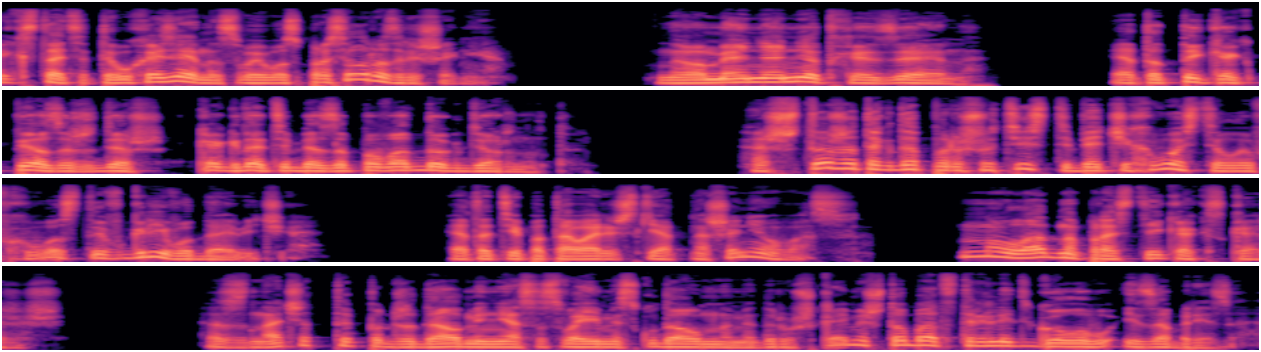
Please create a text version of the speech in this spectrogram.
И, кстати, ты у хозяина своего спросил разрешения? Но у меня нет хозяина. Это ты как пес ждешь, когда тебя за поводок дернут. А что же тогда парашютист тебя чехвостил и в хвост, и в гриву давича? Это типа товарищеские отношения у вас? Ну ладно, прости, как скажешь. Значит, ты поджидал меня со своими скудоумными дружками, чтобы отстрелить голову из обреза.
